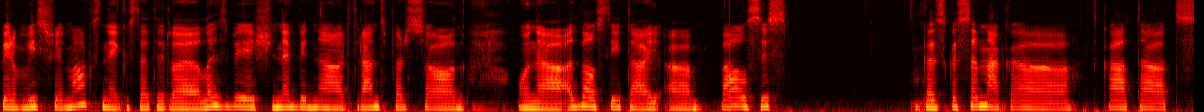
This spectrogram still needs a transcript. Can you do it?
pirms visiem šiem māksliniekiem, kas ir lesbieši, nebināri, transpersonu un atbalstītāju balsis, kas, kas sanāk kā tāds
